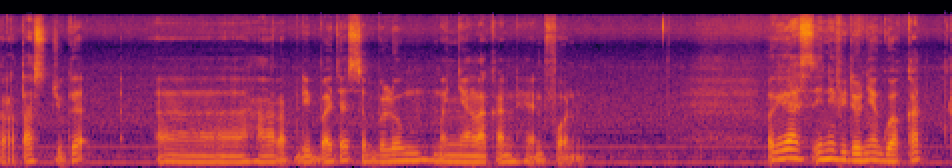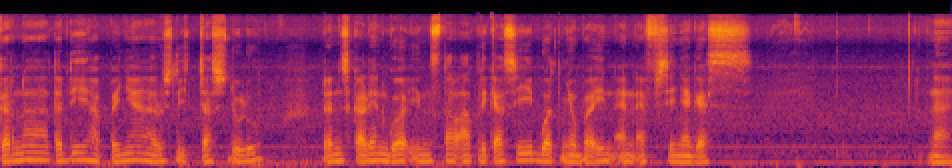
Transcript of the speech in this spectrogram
kertas juga. Uh, harap dibaca sebelum menyalakan handphone. Oke guys, ini videonya gua cut karena tadi HP-nya harus dicas dulu dan sekalian gua install aplikasi buat nyobain NFC-nya guys. Nah,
